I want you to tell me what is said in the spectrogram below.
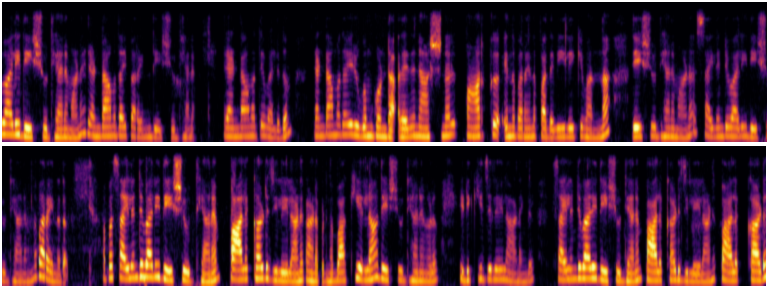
വാലി ദേശീയോദ്യാനമാണ് രണ്ടാമതായി പറയുന്ന ദേശീയോദ്യാനം. രണ്ടാമത്തെ വലുതും രണ്ടാമതായി രൂപം കൊണ്ട അതായത് നാഷണൽ പാർക്ക് എന്ന് പറയുന്ന പദവിയിലേക്ക് വന്ന ദേശീയോദ്യാനമാണ് സൈലന്റ് വാലി ദേശീയോദ്യാനം എന്ന് പറയുന്നത്. അപ്പോൾ സൈലന്റ് വാലി ദേശീയോദ്യാനം പാലക്കാട് ജില്ലയിലാണ് കാണപ്പെടുന്നത്. ബാക്കി എല്ലാ ദേശീയോദ്യാനങ്ങളും ഇടുക്കി ജില്ലയിലാണെങ്കിൽ സൈലന്റ് വാലി ദേശീയോദ്യാനം പാലക്കാട് ജില്ലയിലാണ്. പാലക്കാട്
